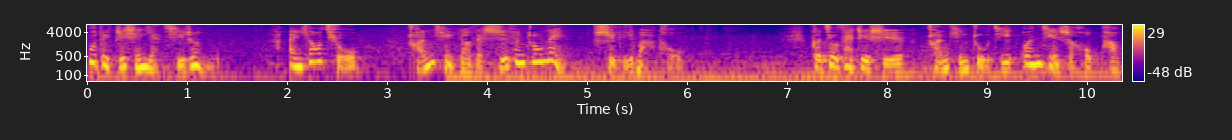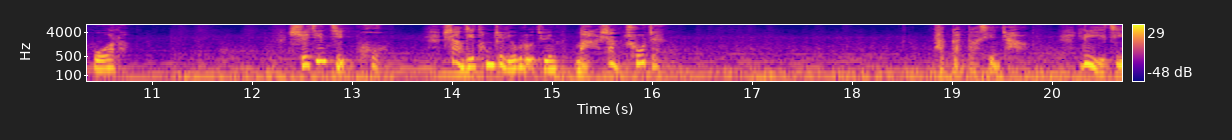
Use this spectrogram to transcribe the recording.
部队执行演习任务，按要求，船艇要在十分钟内驶离码头。可就在这时，船艇主机关键时候趴窝了。时间紧迫，上级通知刘汝军马上出诊。他赶到现场，立即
